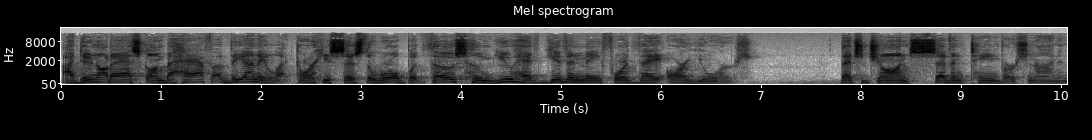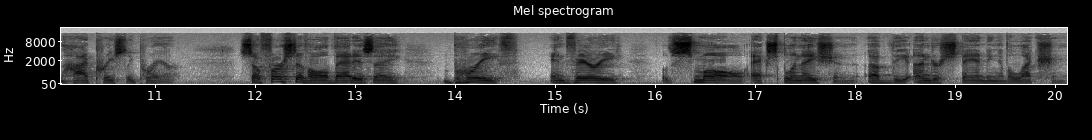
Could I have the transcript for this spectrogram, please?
I do not ask on behalf of the unelect, or he says the world, but those whom you have given me, for they are yours. That's John 17, verse 9, in the high priestly prayer. So, first of all, that is a brief and very small explanation of the understanding of election.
